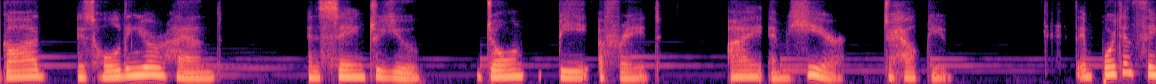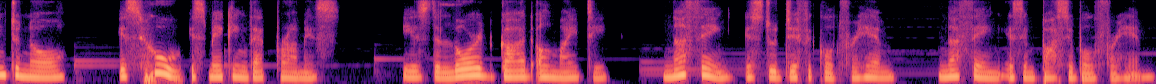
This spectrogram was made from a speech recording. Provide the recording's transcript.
God is holding your hand and saying to you, don't be afraid. I am here to help you. The important thing to know is who is making that promise. Is the Lord God Almighty. Nothing is too difficult for Him. Nothing is impossible for Him.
